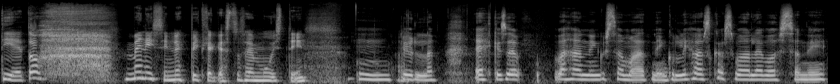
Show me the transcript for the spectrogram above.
tieto meni sinne pitkäkestoiseen muistiin. Mm, kyllä. Ehkä se vähän niin kuin sama, että niin kuin lihas kasvaa levossa, niin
